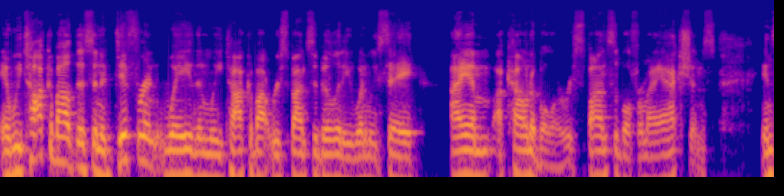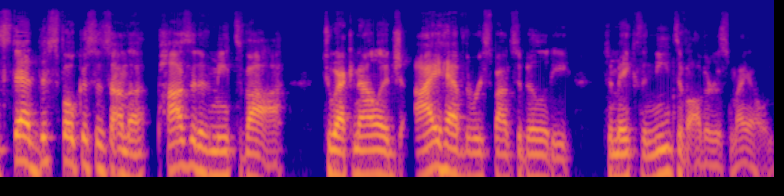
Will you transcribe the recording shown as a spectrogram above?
And we talk about this in a different way than we talk about responsibility when we say, I am accountable or responsible for my actions. Instead, this focuses on the positive mitzvah to acknowledge I have the responsibility to make the needs of others my own.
